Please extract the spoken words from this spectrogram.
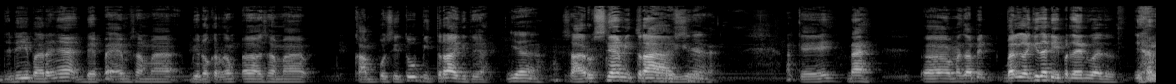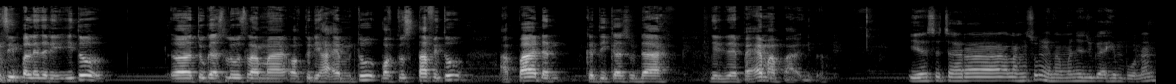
Jadi ibaratnya DPM sama birokrat eh, sama kampus itu mitra gitu ya. ya Seharusnya mitra Seharusnya. gitu. Oke. Nah, eh, Mas Apit balik lagi tadi pertanyaan gua tuh. Yang simpelnya tadi itu eh, tugas lu selama waktu di HM itu waktu staff itu apa dan ketika sudah jadi DPM apa gitu. ya secara langsung ya namanya juga himpunan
